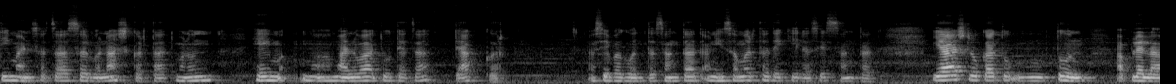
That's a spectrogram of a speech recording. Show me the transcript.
ती माणसाचा सर्वनाश करतात म्हणून हे मानवा तू त्याचा त्याग कर असे भगवंत सांगतात आणि समर्थ देखील असेच सांगतात. या श्लोकातून आपल्याला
